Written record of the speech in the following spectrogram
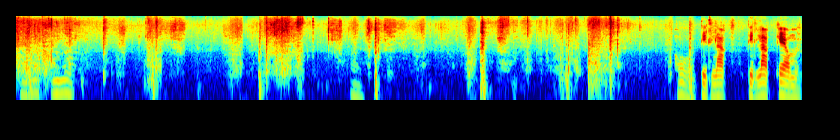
แทงแทงเนี่ยโอ้ ติดลัก ติดลักแก้วมัน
